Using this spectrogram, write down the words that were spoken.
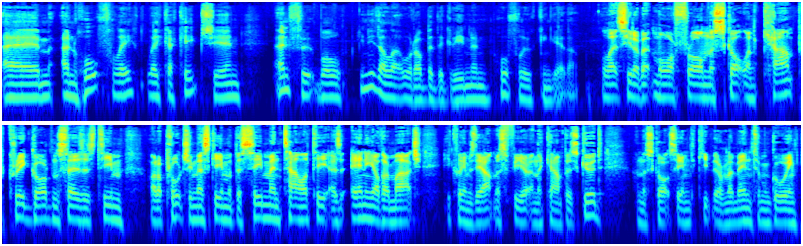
um, and hopefully, like I keep saying, in football, you need a little rub of the green, and hopefully we can get that. Let's hear a bit more from the Scotland camp. Craig Gordon says his team are approaching this game with the same mentality as any other match. He claims the atmosphere in the camp is good, and the Scots aim to keep their momentum going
